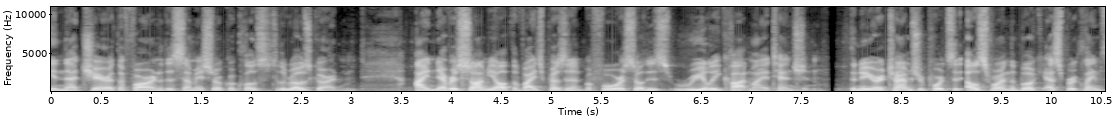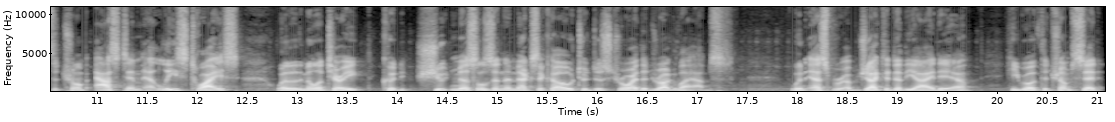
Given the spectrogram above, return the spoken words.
in that chair at the far end of the semicircle closest to the Rose Garden. I never saw him yell at the vice president before, so this really caught my attention. The New York Times reports that elsewhere in the book, Esper claims that Trump asked him at least twice whether the military could shoot missiles into Mexico to destroy the drug labs. When Esper objected to the idea, he wrote that Trump said,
